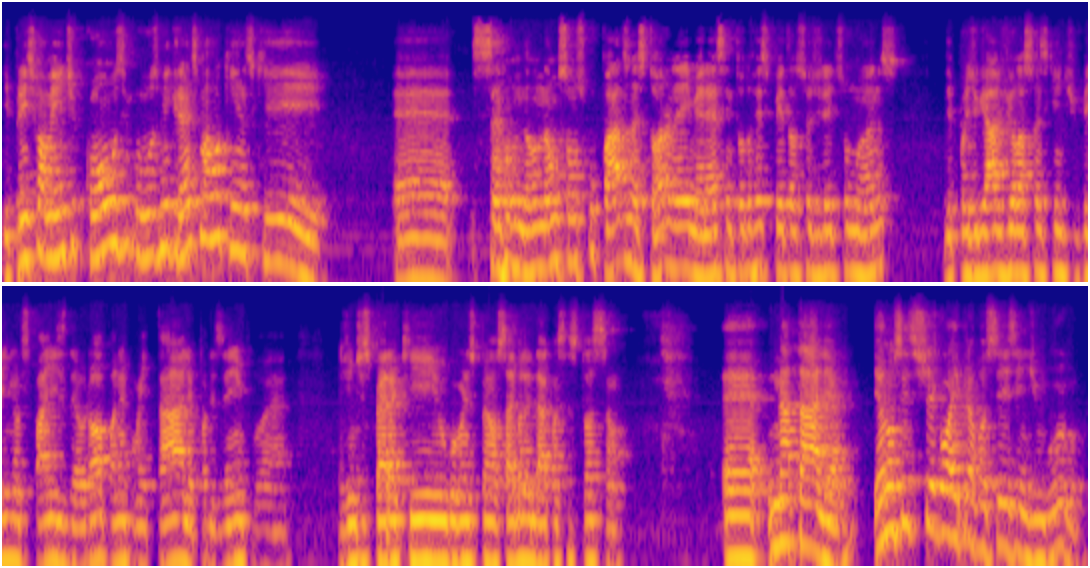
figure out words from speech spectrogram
E principalmente com os, os migrantes marroquinos que é, são, não, não são os culpados na história, né, e merecem todo o respeito aos seus direitos humanos, depois de graves violações que a gente vê em outros países da Europa, né, como a Itália, por exemplo. É, a gente espera que o governo espanhol saiba lidar com essa situação. É, Natália, eu não sei se chegou aí para vocês em Edimburgo,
